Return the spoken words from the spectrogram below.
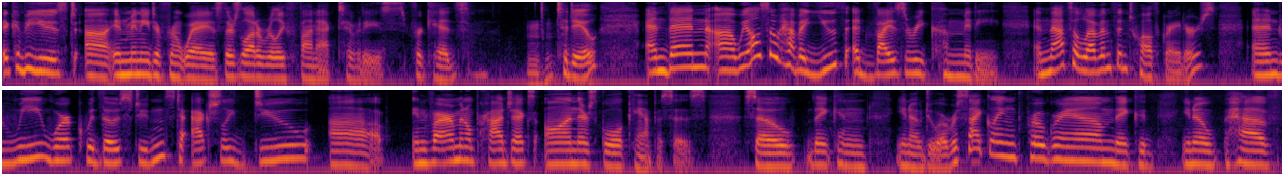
It can be used uh, in many different ways. There's a lot of really fun activities for kids to do. And then uh, we also have a youth advisory committee, and that's 11th and 12th graders. And we work with those students to actually do. Uh, environmental projects on their school campuses so they can you know do a recycling program they could you know have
